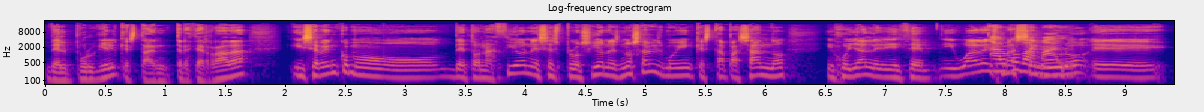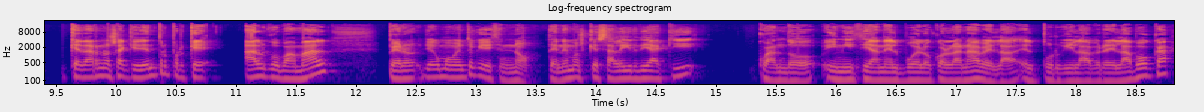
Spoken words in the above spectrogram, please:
del Purgil que está entrecerrada y se ven como detonaciones, explosiones, no sabes muy bien qué está pasando y Julián le dice, igual es Algo más seguro eh, quedarnos aquí dentro porque algo va mal, pero llega un momento que dicen, no, tenemos que salir de aquí. Cuando inician el vuelo con la nave, la- el Purgil abre la boca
